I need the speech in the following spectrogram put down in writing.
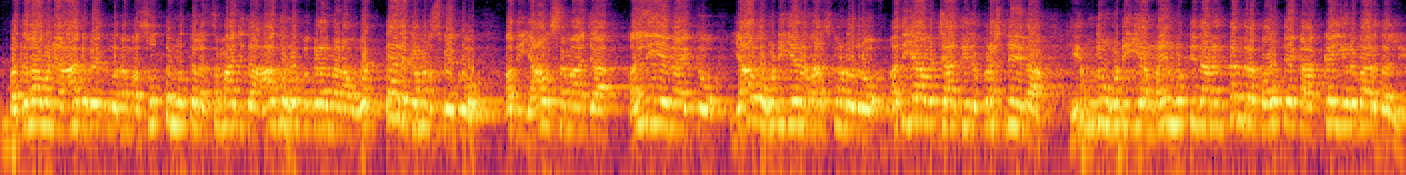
ಬದಲಾವಣೆ ಆಗಬೇಕು, ನಮ್ಮ ಸುತ್ತಮುತ್ತಲ ಸಮಾಜದ ಆಗುಹೋಗುಗಳನ್ನ ನಾವು ಒಟ್ಟಾರೆ ಗಮನಿಸಬೇಕು. ಅದು ಯಾವ ಸಮಾಜ, ಅಲ್ಲಿ ಏನಾಯ್ತು, ಯಾವ ಹುಡುಗಿಯನ್ನು ಹಾರಿಸ್ಕೊಂಡೋದ್ರು ಅದು ಯಾವ ಜಾತಿದು ಪ್ರಶ್ನೆ ಇಲ್ಲ. ಹಿಂದೂ ಹುಡುಗಿಯ ಮೈ ಮುಟ್ಟಿದಾನಂತಂದ್ರೆ ಬಹುತೇಕ ಅಕ್ಕ ಕೈ ಇರಬಾರದಲ್ಲಿ.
